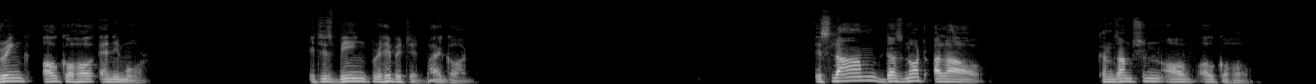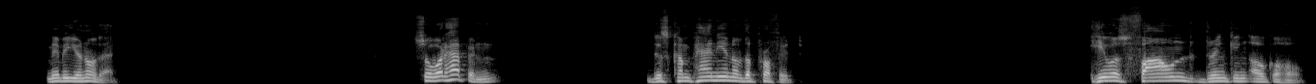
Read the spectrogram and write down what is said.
drink alcohol anymore. It is being prohibited by God. Islam does not allow consumption of alcohol. Maybe you know that. So what happened this companion of the Prophet, he was found drinking alcohol.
